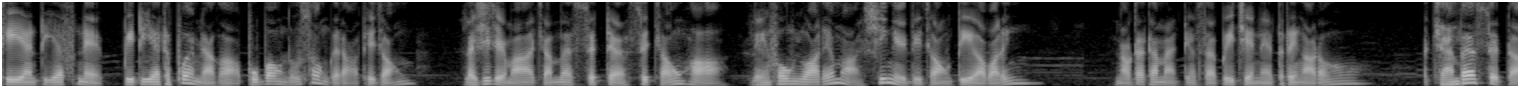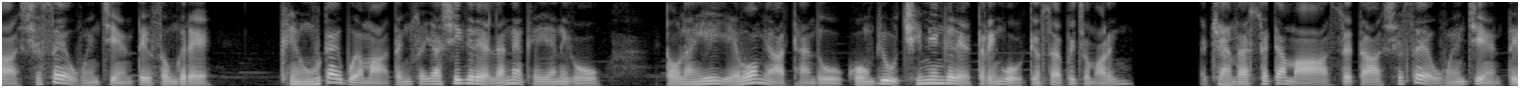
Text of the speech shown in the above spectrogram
KNDF နဲ့ PDF တပ်ဖွဲ့များကပူးပေါင်းလှုံ့ဆော်ကြတာဖြစ်ကြောင်းလက်ရှိချိန်မှာဂျမတ်စစ်တပ်စစ်ကြောင်းဟာ လင်းဖုံရွာထဲမှာရှိနေသေးကြောင်းသိရပါတယ်။နောက်တစ်ထပ်မှတင်ဆက်ပေးခြင်းတဲ့သတင်းကတော့အဂျမ်ဘတ်စစ်သား80ဝန်းကျင်တေဆုံးခဲ့တဲ့ခင်ဦးတိုက်ပွဲမှာတင်ဆက်ရရှိခဲ့တဲ့လက်နက်ခဲယမ်းတွေကိုဒေါ်လန်ရေးရဲဘော်များထံသို့ဂုံပြူချင်းမြင့်ခဲ့တဲ့တရင်ကိုတင်ဆက်ပေးကြပါမယ်။အကြံဖတ်စစ်တပ်မှစစ်သား80ဝန်းကျင်တေ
